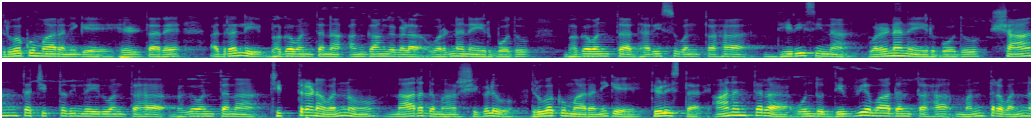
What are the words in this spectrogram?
ಧ್ರುವಕುಮಾರನಿಗೆ ಹೇಳ್ತಾರೆ, ಅದರಲ್ಲಿ ಭಗವಂತನ ಅಂಗಾಂಗಗಳ ವರ್ಣನೆ ಇರ್ಬೋದು, ಭಗವಂತ ಧರಿಸುವಂತಹ ಧಿರಿಸಿನ ವರ್ಣನೆ ಇರ್ಬೋದು, ಶಾಂತ ಚಿತ್ತದಿಂದ ಇರುವಂತಹ ಭಗವಂತನ ಚಿತ್ರಣವನ್ನು ನಾರದ ಮಹರ್ಷಿಗಳು ಧ್ರುವಕುಮಾರನಿಗೆ ತಿಳಿಸ್ತಾರೆ. ಆನಂತರ ಒಂದು ದಿವ್ಯವಾದಂತಹ ಮಂತ್ರವನ್ನ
